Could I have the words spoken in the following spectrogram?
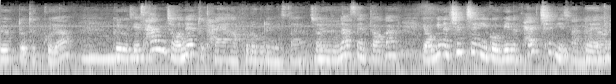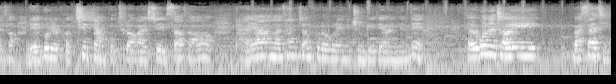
교육도 듣고요. 그리고 이제 산 전에도 다양한 프로그램이 있어요. 저희 네. 문화센터가 여기는 7층이고 위는 8층이잖아요. 네. 그래서 내부를 거치지 않고 들어갈 수 있어서 다양한 산전 프로그램이 준비되어 있는데 자, 이거는 저희 마사지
